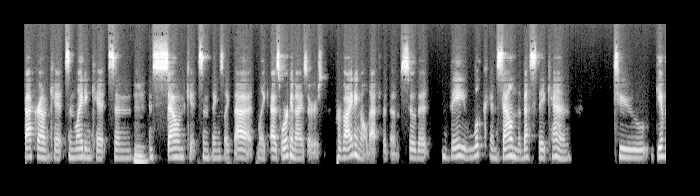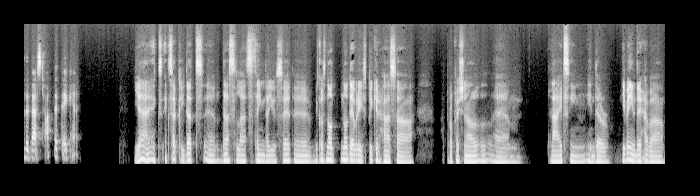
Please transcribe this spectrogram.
background kits and lighting kits and mm. and sound kits and things like that. Like as organizers, providing all that for them so that they look and sound the best they can to give the best talk that they can. Yeah, ex- exactly. That's uh, that's the last thing that you said uh, because not not every speaker has a, a professional um, lights in in their even if they have a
